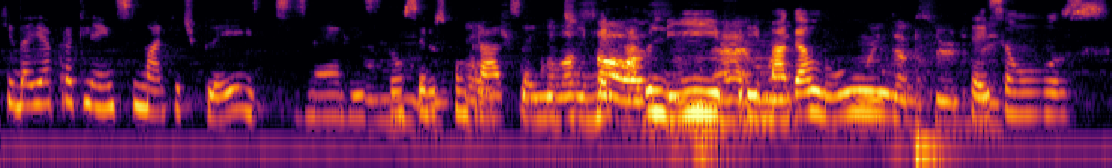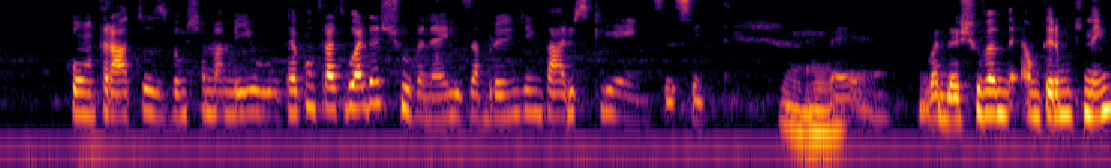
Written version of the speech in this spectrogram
que daí é para clientes marketplaces, né? Eles vão ser os hum, contratos aí de Mercado assim, Livre, né? Magalu. Muito absurdo. Que aí são os contratos, vamos chamar meio. Até contrato guarda-chuva, né? Eles abrangem vários clientes, assim. Uhum. É, guarda-chuva é um termo que nem,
